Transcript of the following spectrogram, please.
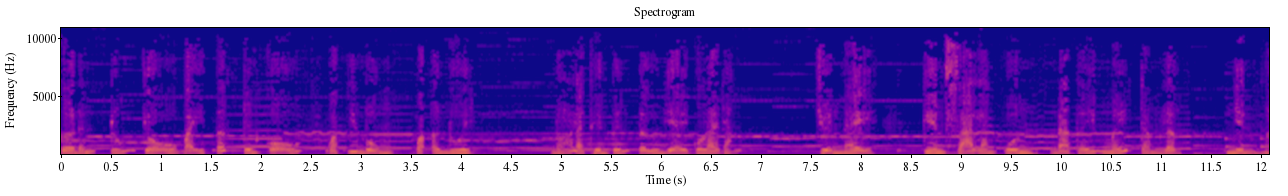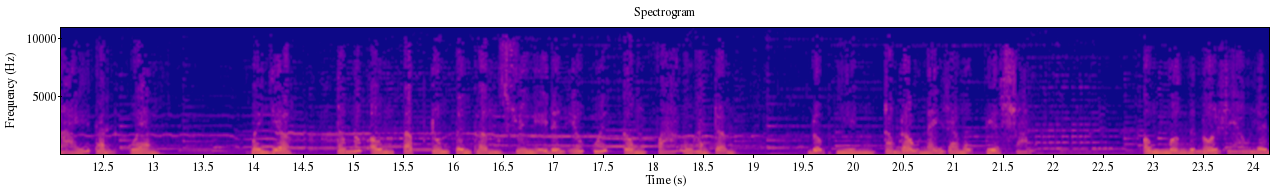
cơ đánh trúng chỗ bảy tấc trên cổ hoặc dưới bụng hoặc ở đuôi. Đó là thiên tính tự vệ của loài rắn. Chuyện này Kim xà lan quân đã thấy mấy trăm lần, nhìn mãi thành quen. Bây giờ, trong lúc ông tập trung tinh thần suy nghĩ đến yếu quyết công phá ngũ hành trận, đột nhiên trong đầu nảy ra một tia sáng. Ông mừng đến nỗi reo lên.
